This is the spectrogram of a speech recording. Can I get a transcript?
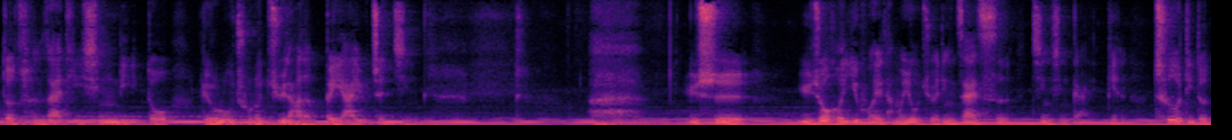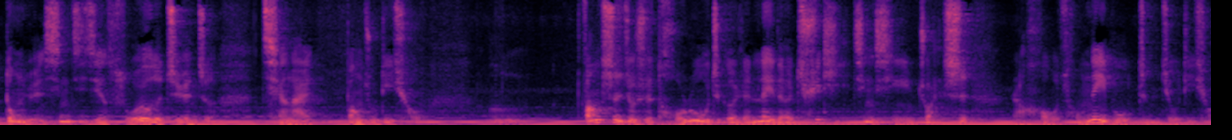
的存在体心里都流露出了巨大的悲哀与震惊。唉，于是宇宙和议会他们又决定再次进行改变，彻底的动员星际间所有的志愿者前来帮助地球。嗯，方式就是投入这个人类的躯体进行转世，然后从内部拯救地球。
